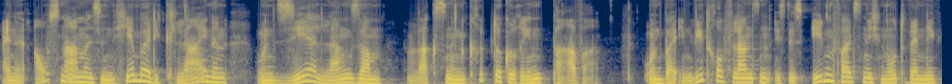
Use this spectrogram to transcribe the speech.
Eine Ausnahme sind hierbei die kleinen und sehr langsam wachsenden Kryptokorin Pava. Und bei In-vitro-Pflanzen ist es ebenfalls nicht notwendig,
